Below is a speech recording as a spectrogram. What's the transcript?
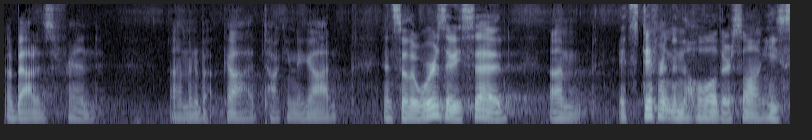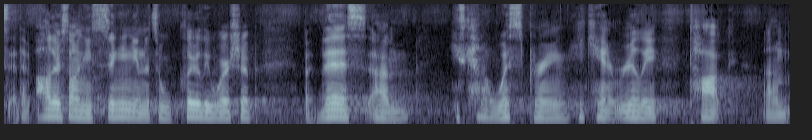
about his friend um, and about God, talking to God. And so the words that he said, um, it's different than the whole other song. He's the other song he's singing, and it's clearly worship. But this, um, he's kind of whispering. He can't really talk um,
